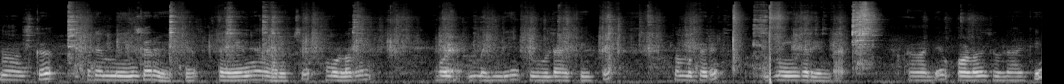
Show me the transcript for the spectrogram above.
നമുക്ക് ഒരു മീൻ കറി വയ്ക്കാം തേങ്ങ അരച്ച് മുളകും മല്ലിയും ചൂടാക്കിയിട്ട് നമുക്കൊരു മീൻ കറി ഉണ്ടാക്കാം. ആദ്യം മുളക് ചൂടാക്കി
